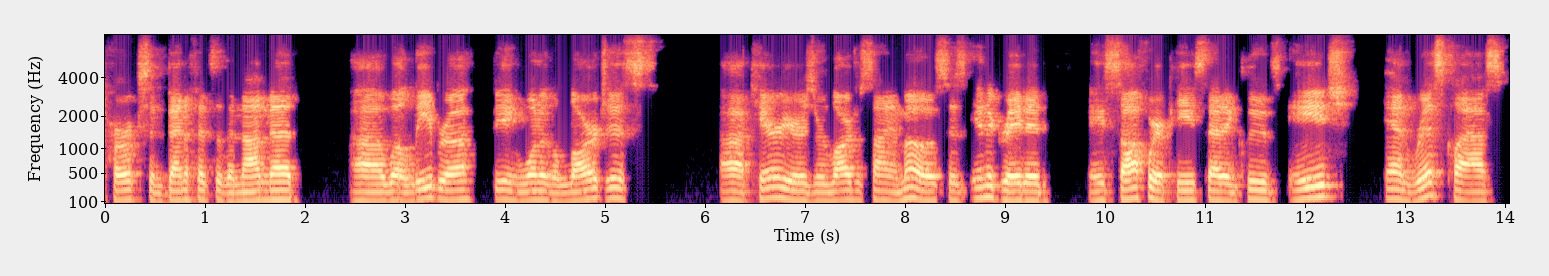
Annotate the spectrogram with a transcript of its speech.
perks and benefits of the non-med uh, well, Libra, being one of the largest uh, carriers or largest IMOs, has integrated a software piece that includes age and risk class,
